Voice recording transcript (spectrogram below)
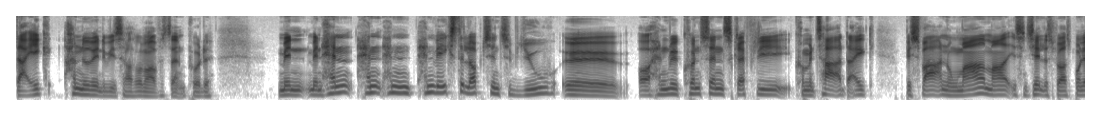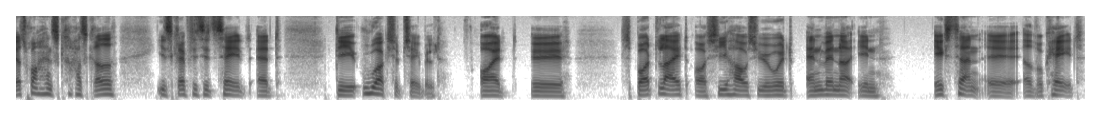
der ikke har nødvendigvis har så meget forstand på det. Men, men han, han, han, han vil ikke stille op til interview, øh, og han vil kun sende skriftlige kommentarer, der ikke besvarer nogle meget, meget essentielle spørgsmål. Jeg tror, han sk- har skrevet i et skriftligt citat, at det er uacceptabelt, og at øh, Spotlight og Seahouse i øvrigt anvender en ekstern øh, advokat,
